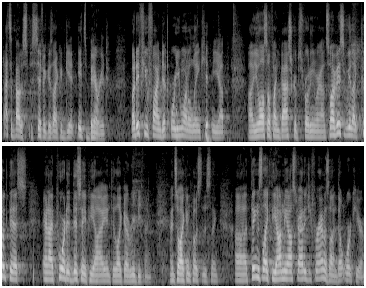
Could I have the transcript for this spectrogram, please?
That's about as specific as I could get. It's buried. But if you find it or you want a link, hit me up. Uh, you'll also find bash scripts floating around. So I basically like took this and I ported this API into like a Ruby thing. And so I can post this thing. Uh, things like the OmniAuth strategy for Amazon don't work here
